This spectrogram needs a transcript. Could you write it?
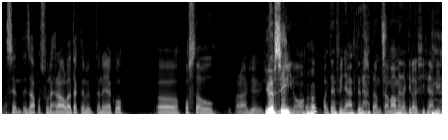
vlastně teď zápasu nehrál, ale tak ten, ten je jako uh, postavou vypadá, že, že UFC? jiný, no. Aha. Pak ten Fiňák, teda tam, tam máme taky dalších nějakých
